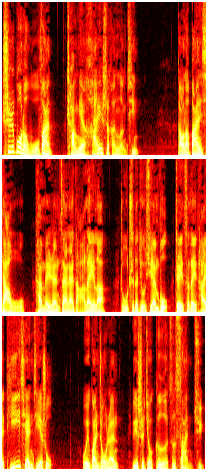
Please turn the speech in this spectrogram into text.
吃过了午饭，场面还是很冷清。到了半下午，看没人再来打擂了。主持的就宣布这次擂台提前结束，围观众人于是就各自散去。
